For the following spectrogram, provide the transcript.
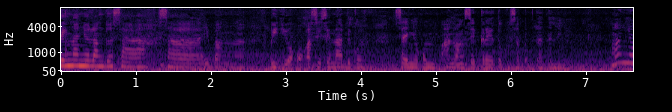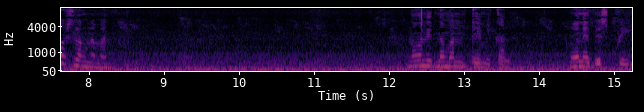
tingnan nyo lang doon sa, sa ibang uh, video ko. Kasi sinabi ko sa inyo kung ano ang sekreto ko sa pagtatanim. Manyos lang naman. Ayan. No need naman chemical. No need spray.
